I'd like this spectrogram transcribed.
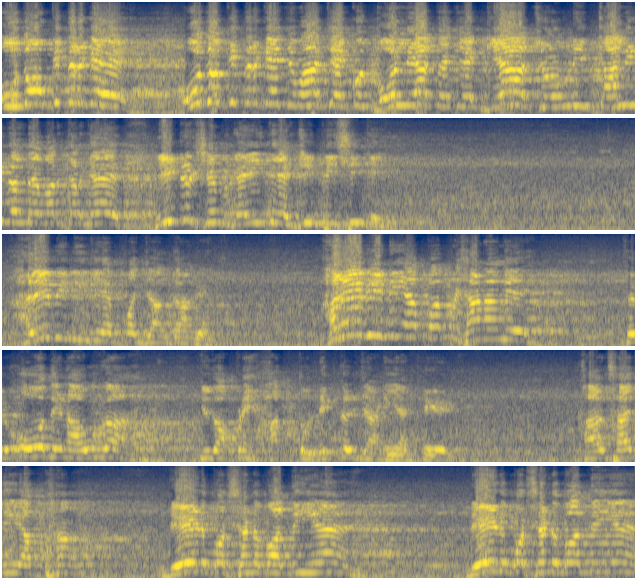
ਉਦੋਂ ਕਿੱਧਰ ਗਏ? ਉਦੋਂ ਕਿੱਧਰ ਗਏ ਜਵਾਬ? ਜੇ ਕੋਈ ਬੋਲਿਆ ਤੇ ਜੇ ਗਿਆ, ਸ਼੍ਰੋਮਣੀ ਅਕਾਲੀ ਦਲ ਦੇ ਵਰਕਰ ਗਏ ਲੀਡਰਸ਼ਿਪ ਗਈ ਤੇ ਐਸਜੀਪੀਸੀ ਗਈ। ਹਲੇ ਵੀ ਨਹੀਂ ਜੇ ਆਪਾਂ ਜਾਗਾਂਗੇ। ਹਲੇ ਵੀ ਨਹੀਂ ਆਪਾਂ ਪਛਾਣਾਂਗੇ। ਫਿਰ ਉਹ ਦਿਨ ਆਊਗਾ ਜਦੋਂ ਆਪਣੇ ਹੱਥ ਤੋਂ ਨਿਕਲ ਜਾਣੀ ਹੈ ਖੇਡ। ਖਾਲਸਾ ਜੀ, ਆਪਾਂ 1.5% ਆਬਾਦੀ ਹੈ 1.5% ਆਬਾਦੀ ਹੈ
